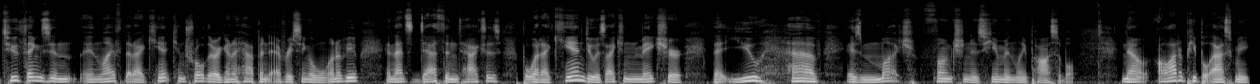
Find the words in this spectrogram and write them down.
two things in, in life that I can't control that are going to happen to every single one of you, and that's death and taxes. But what I can do is I can make sure that you have as much function as humanly possible. Now, a lot of people ask me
